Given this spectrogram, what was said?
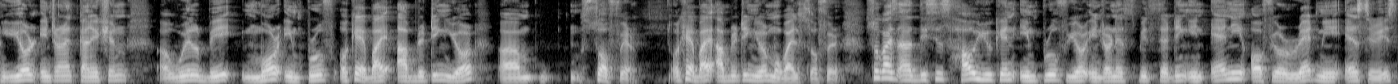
your internet connection uh, will be more improved okay by updating your um, software okay by updating your mobile software. So guys uh, this is how you can improve your internet speed setting in any of your redmi s series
